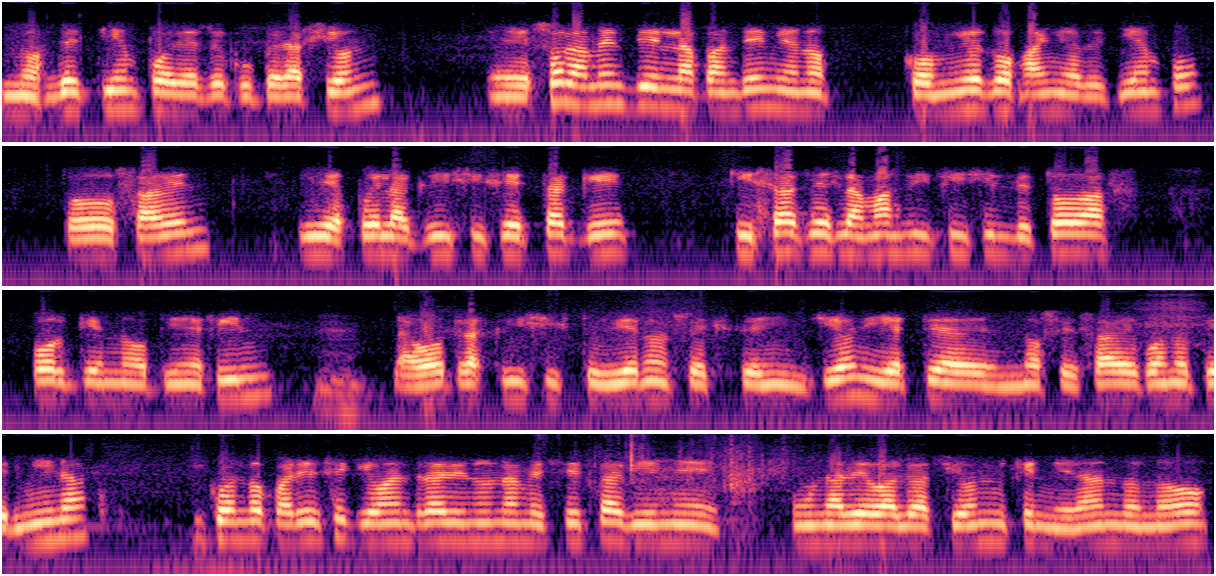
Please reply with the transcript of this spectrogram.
nos dé tiempo de recuperación. Eh, solamente en la pandemia nos comió dos años de tiempo, todos saben, y después la crisis esta que quizás es la más difícil de todas porque no tiene fin. Mm. Las otras crisis tuvieron su extensión y este no se sabe cuándo termina. Y cuando parece que va a entrar en una meseta viene una devaluación generando ¿no?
